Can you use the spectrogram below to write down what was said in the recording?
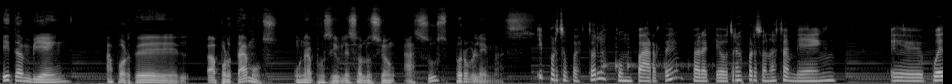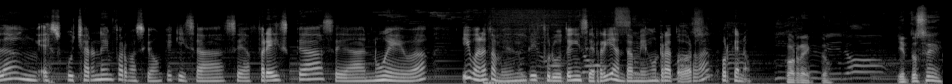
y también aporte, aportamos una posible solución a sus problemas. Y por supuesto los comparte para que otras personas también eh, puedan escuchar una información que quizás sea fresca, sea nueva y bueno, también disfruten y se rían también un rato, ¿verdad? ¿Por qué no? Correcto. Y entonces,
